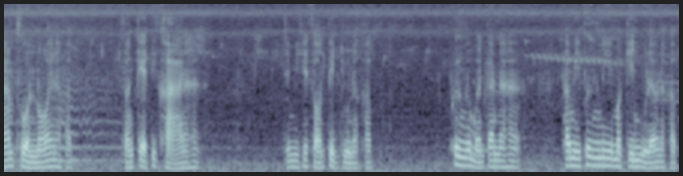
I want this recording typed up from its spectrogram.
น้ำส่วนน้อยนะครับ สังเกตที่ขานะฮะจะมีเกสรติดอยู่นะครับ พึ่งก็เหมือนกันนะฮะ ถ้ามีพึ่งนี่มากินอยู่แล้วนะครับ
